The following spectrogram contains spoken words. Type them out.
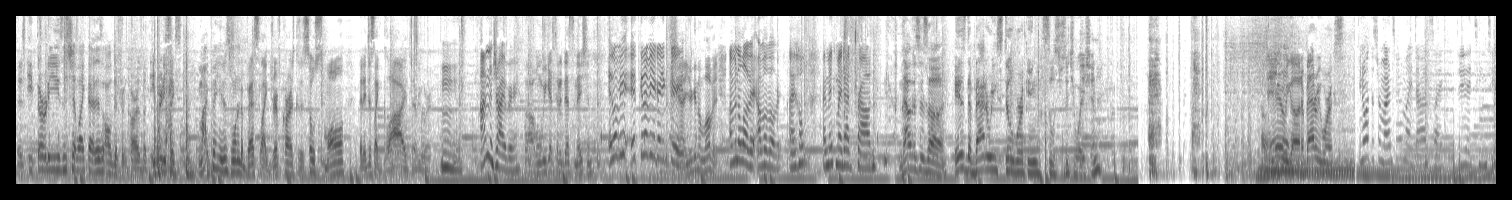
there's E30s and shit like that. There's all different cars, but the E36, in my opinion, this is one of the best like drift cars because it's so small that it just like glides everywhere. I'm the driver. Uh, when we get to the destination, It'll be it's gonna be a great experience. yeah, you're gonna love it. I'm gonna love it. I'm gonna love it. I hope I make my dad proud. Now this is uh, is the battery still working situation? there we go. The battery works. You know what this reminds me of? My dad's like 318 Ti.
